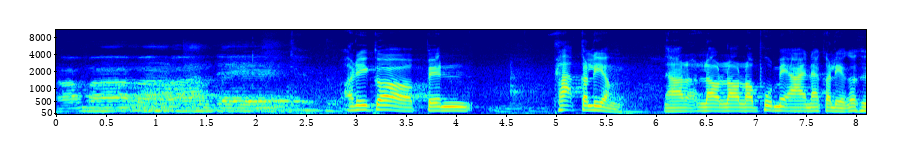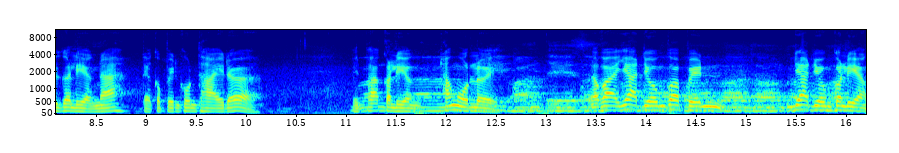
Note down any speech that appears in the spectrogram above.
ธรรมามหันเต อันนี้ก็เป็นพระกะเหลี่ยงนะเราเราเราพูดไม่อายนะกะเหลี่ยงก็คือกะเหลี่ยงนะ แต่ก็เป็นคนไทยเด้อเป็นพระกะเหลี่ยงทั้งหมดเลย แล้วก็ญาติโยมก็เป็นญาติโยมกะเหลี่ยง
